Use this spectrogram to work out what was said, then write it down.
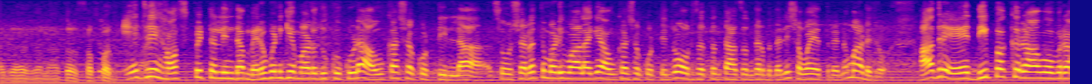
ಅದು ಅದಲ್ಲ ಅದು ತಪ್ಪದು ಎ ಜೆ ಹಾಸ್ಪಿಟಲ್ ಇಂದ ಮೆರವಣಿಗೆ ಮಾಡೋದಕ್ಕೂ ಕೂಡ ಅವಕಾಶ ಕೊಟ್ಟಿಲ್ಲ. ಸೊ ಶರತ್ ಮಡಿವಾಳಗೆ ಅವಕಾಶ ಕೊಟ್ಟಿದ್ರು. ಅವ್ರು ಸತ್ತಂತಹ ಸಂದರ್ಭದಲ್ಲಿ ಶವಯಾತ್ರೆಯನ್ನು ಮಾಡಿದ್ರು. ಆದ್ರೆ ದೀಪಕ್ ರಾವ್ ಅವರ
